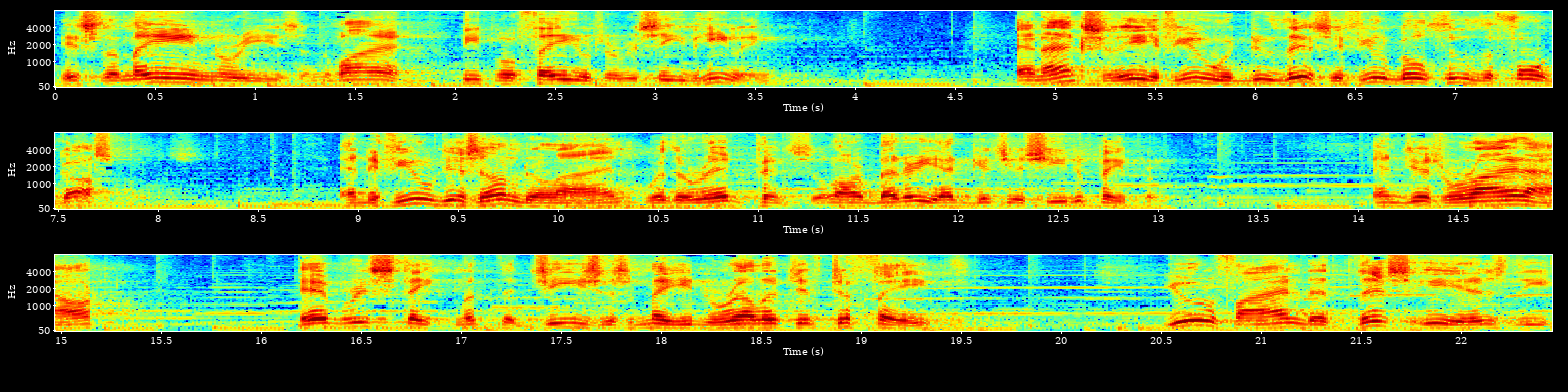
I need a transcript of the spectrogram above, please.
It's the main reason why people fail to receive healing. And actually, if you would do this, if you'll go through the four Gospels, and if you'll just underline with a red pencil, or better yet, get you a sheet of paper, and just write out every statement that Jesus made relative to faith, you'll find that this is the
